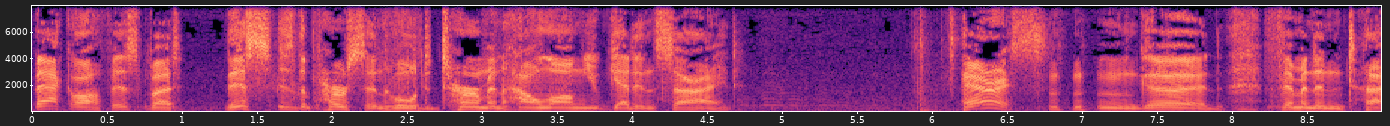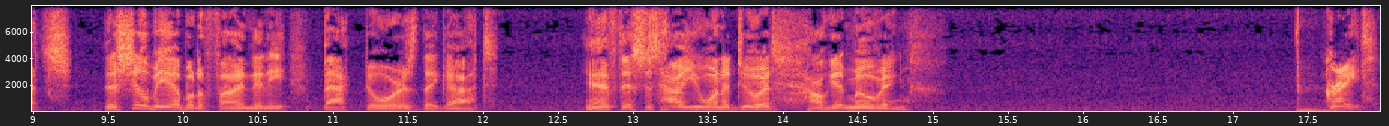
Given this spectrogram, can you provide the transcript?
Back office, but this is the person who will determine how long you get inside. Harris. Good. Feminine touch. She'll be able to find any back doors they got. If this is how you want to do it, I'll get moving. Great.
